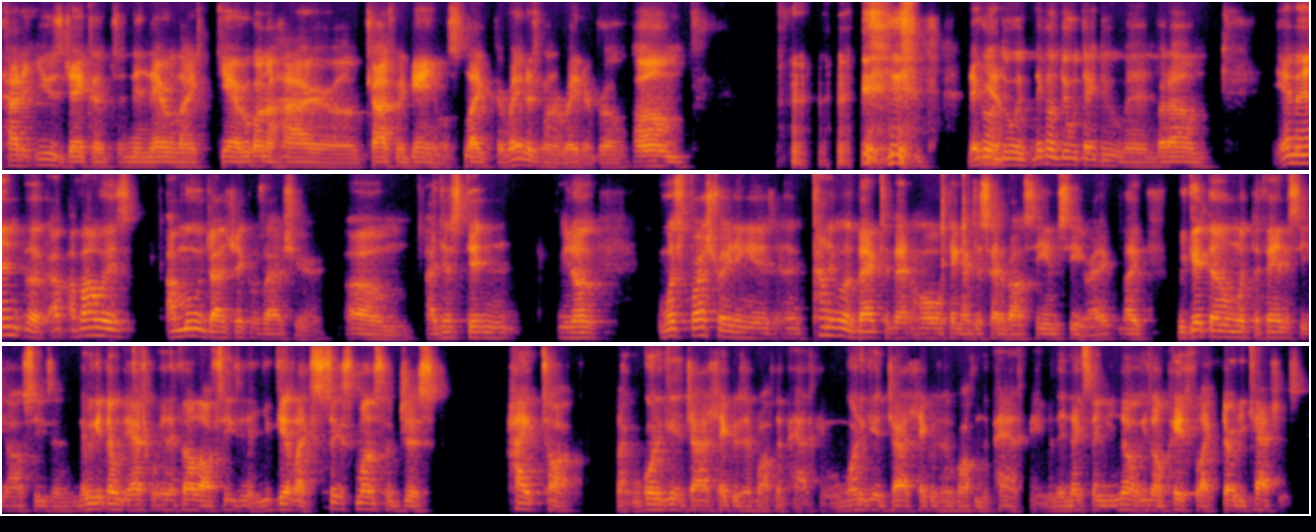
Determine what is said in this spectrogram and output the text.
how to use Jacobs, and then they were like, "Yeah, we're gonna hire um, Josh McDaniels." Like the Raiders gonna Raider, bro. Um, they're gonna yeah. do it. They're gonna do what they do, man. But um, Yeah, man. Look, I've always I moved Josh Jacobs last year. Um, I just didn't, you know, what's frustrating is, and kind of goes back to that whole thing I just said about CMC, right? Like we get done with the fantasy off season, then we get done with the actual NFL off season, and you get like six months of just hype talk. Like we're going to get Josh Jacobs involved in the pass game. We're going to get Josh Jacobs involved in the pass game, and the next thing you know, he's on pace for like thirty catches.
